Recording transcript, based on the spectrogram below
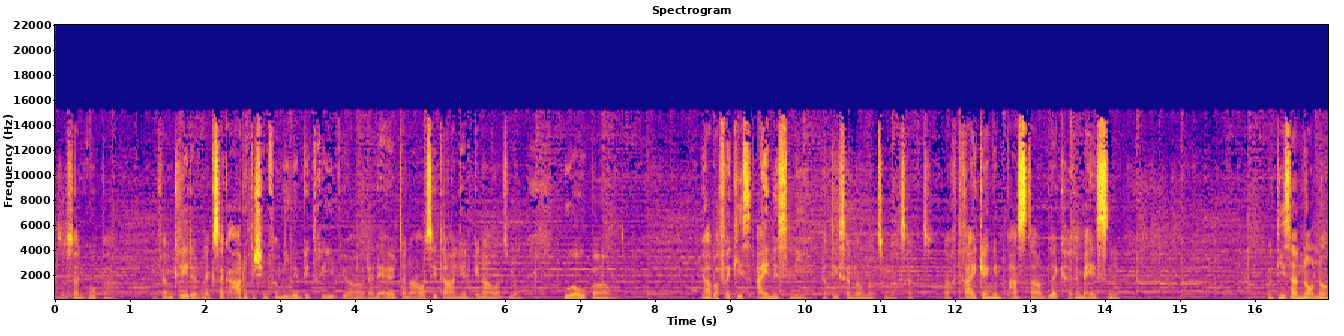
also sein Opa, und wir haben geredet und er hat gesagt, ah, du bist im Familienbetrieb, ja, deine Eltern aus Italien, genau, also mein Uropa und ja, aber vergiss eines nie, hat dieser Nonno zu mir gesagt. Nach drei Gängen Pasta und leckerem Essen. Und dieser Nonno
